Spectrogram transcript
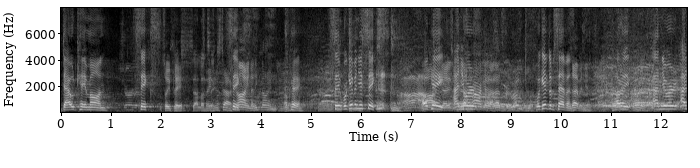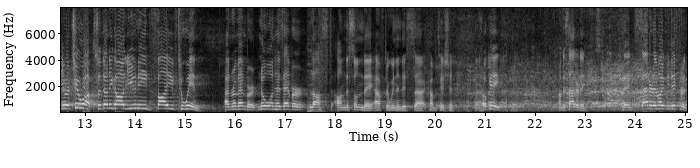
Dowd came on. Six. so he played. Sell on So you can six. start. Six. Nine, I think nine. Okay. Si we're giving you six. Ah, okay, and you were. That's We'll give them seven. seven, yeah. All right, and you were and you were two up. So Donegal, you need five to win. And remember, no one has ever lost on the Sunday after winning this uh, competition. Okay, on the Saturday. Okay, Saturday might be different.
